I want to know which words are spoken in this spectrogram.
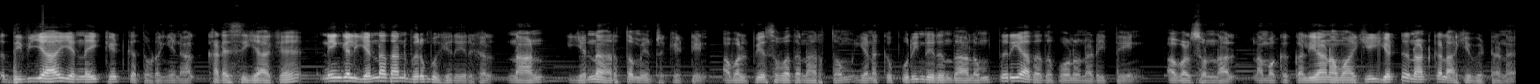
திவ்யா என்னை கேட்கத் தொடங்கினாள். கடைசியாக நீங்கள் என்னதான் விரும்புகிறீர்கள்? நான் என்ன அர்த்தம் என்று கேட்டேன். அவள் பேசுவதன் அர்த்தம் எனக்கு புரிந்திருந்தாலும் தெரியாதது போல நடித்தேன். அவள் சொன்னாள் நமக்கு கல்யாணமாகி எட்டு நாட்கள் ஆகிவிட்டன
